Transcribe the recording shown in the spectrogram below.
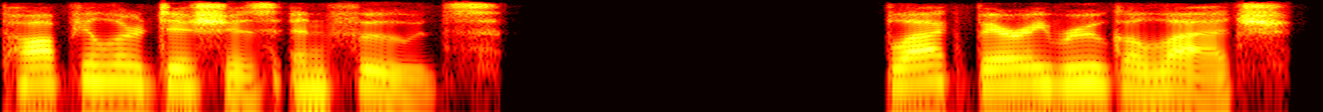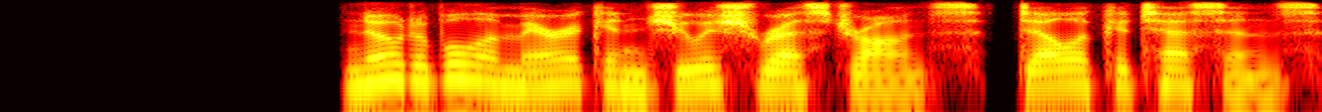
Popular dishes and foods. Blackberry Rugelach Notable American Jewish restaurants, delicatessens,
